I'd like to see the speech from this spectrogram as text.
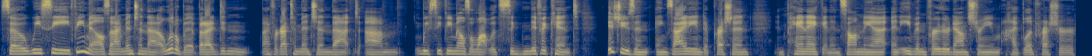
So we see females, and I mentioned that a little bit, but I didn't, I forgot to mention that, um, we see females a lot with significant issues in anxiety and depression and panic and insomnia and even further downstream high blood pressure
